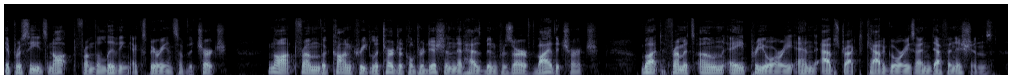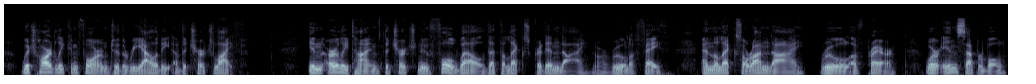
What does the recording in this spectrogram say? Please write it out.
it proceeds not from the living experience of the Church, not from the concrete liturgical tradition that has been preserved by the Church, but from its own a priori and abstract categories and definitions, which hardly conform to the reality of the church life. In early times, the church knew full well that the lex credendi, or rule of faith, and the lex orandi, rule of prayer, were inseparable,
